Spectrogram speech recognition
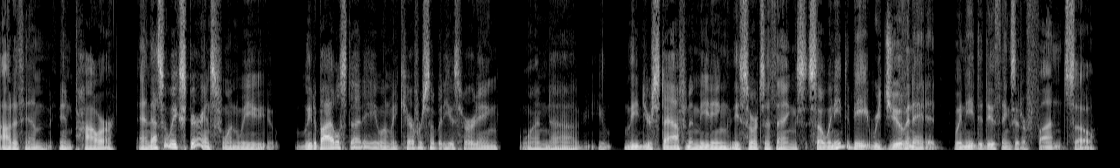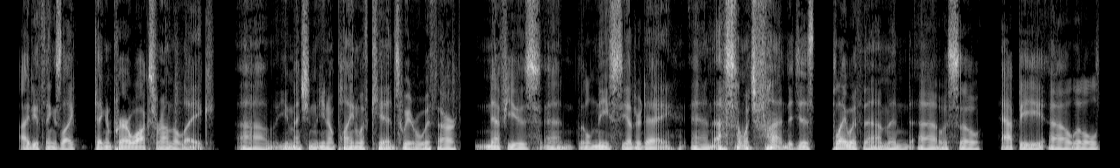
out of him in power. And that's what we experience when we lead a Bible study, when we care for somebody who's hurting, when uh, you lead your staff in a meeting, these sorts of things. So we need to be rejuvenated. We need to do things that are fun. So I do things like taking prayer walks around the lake. Uh, you mentioned, you know, playing with kids. We were with our nephews and little niece the other day, and that was so much fun to just play with them. And uh, was so happy. Uh, little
